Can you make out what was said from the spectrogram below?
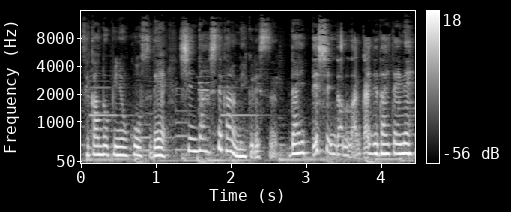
セカンドオピニオンコースで診断してからメイクレッスン。大体診断の段階で大体ね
